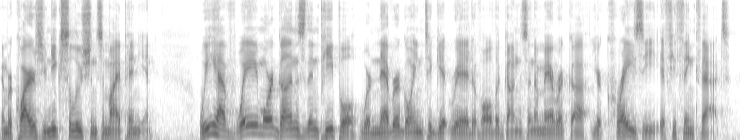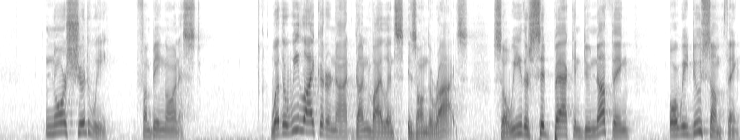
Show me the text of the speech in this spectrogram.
and requires unique solutions in my opinion. We have way more guns than people. We're never going to get rid of all the guns in America. You're crazy if you think that. Nor should we, if I'm being honest. Whether we like it or not, gun violence is on the rise. So we either sit back and do nothing or we do something.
